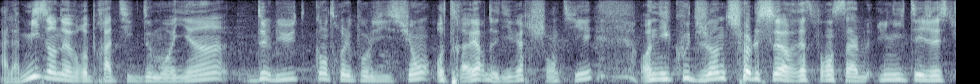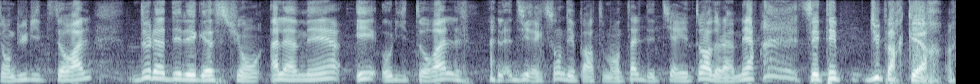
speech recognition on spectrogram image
à la mise en œuvre pratique de moyens de lutte contre les pollutions au travers de divers chantiers. On écoute John Scholzer, responsable unité gestion du littoral de la délégation à la mer et au littoral à la direction départementale des territoires de la mer. C'était du par cœur.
